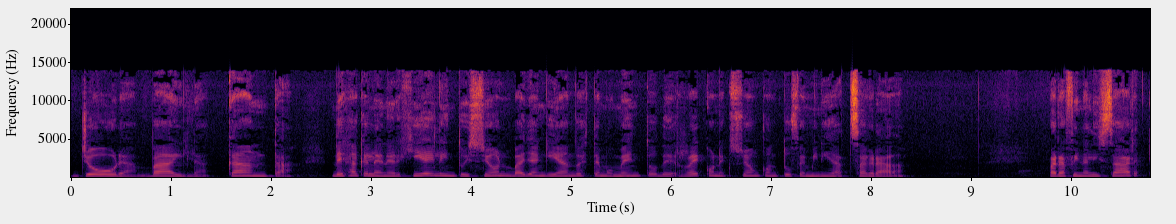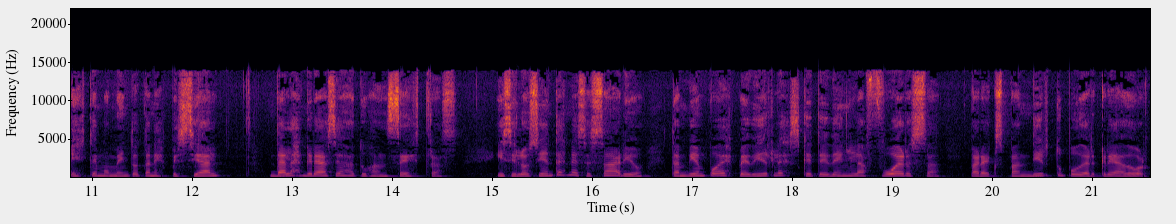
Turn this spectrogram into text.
Llora, baila, canta, deja que la energía y la intuición vayan guiando este momento de reconexión con tu feminidad sagrada. Para finalizar este momento tan especial, da las gracias a tus ancestras y si lo sientes necesario, también puedes pedirles que te den la fuerza para expandir tu poder creador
